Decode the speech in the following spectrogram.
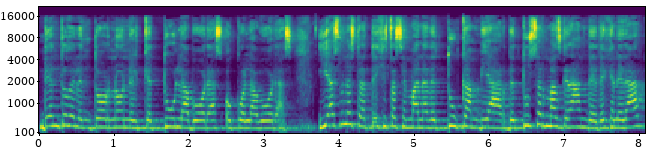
dentro del entorno en el que tú laboras o colaboras. Y haz una estrategia esta semana de tú cambiar, de tú ser más grande, de generar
